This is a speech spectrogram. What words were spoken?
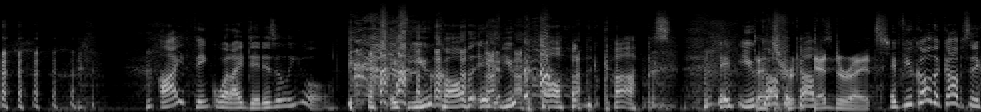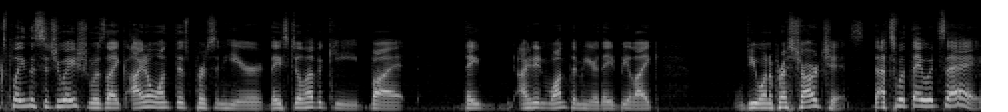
I think what I did is illegal. if you call the, if you call the cops, if you Dead, call the cops, dead to rights. if you call the cops and explain the situation was like, I don't want this person here. They still have a key, but they I didn't want them here. They'd be like, Do you want to press charges? That's what they would say.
